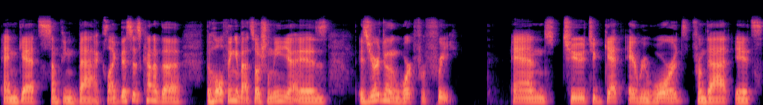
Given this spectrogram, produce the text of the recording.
and get something back. Like this is kind of the the whole thing about social media is is you're doing work for free. And to to get a reward from that, it's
